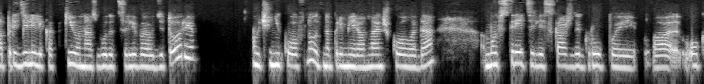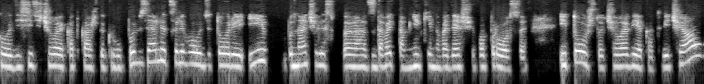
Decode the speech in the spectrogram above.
определили, какие у нас будут целевые аудитории учеников, ну вот на примере онлайн-школы, да, мы встретились с каждой группой, а, около 10 человек от каждой группы взяли целевой аудитории и начали э, задавать там некие наводящие вопросы. И то, что человек отвечал,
